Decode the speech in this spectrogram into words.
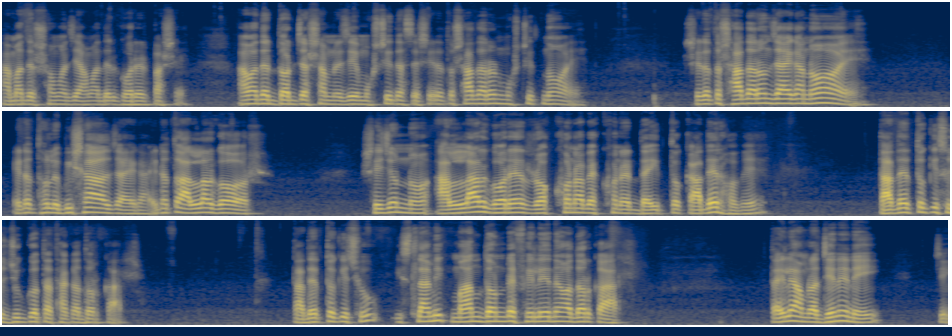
আমাদের সমাজে, আমাদের ঘরের পাশে, আমাদের দরজার সামনে যে মসজিদ আছে, সেটা তো সাধারণ মসজিদ নয়। সেটা তো সাধারণ জায়গা নয়। এটা তো হলো বিশাল জায়গা, এটা তো আল্লাহর গড় সেই জন্য আল্লাহর গড়ের রক্ষণাবেক্ষণের দায়িত্ব কাদের হবে? তাদের তো কিছু যোগ্যতা থাকা দরকার। তাদের তো কিছু ইসলামিক মানদণ্ডে ফেলে নেওয়া দরকার। তাইলে আমরা জেনে নেই যে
